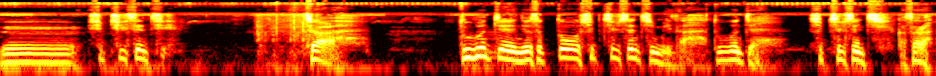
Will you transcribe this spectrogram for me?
그 17cm 자 두 번째 녀석도 17cm입니다. 두 번째 17cm 가사라.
